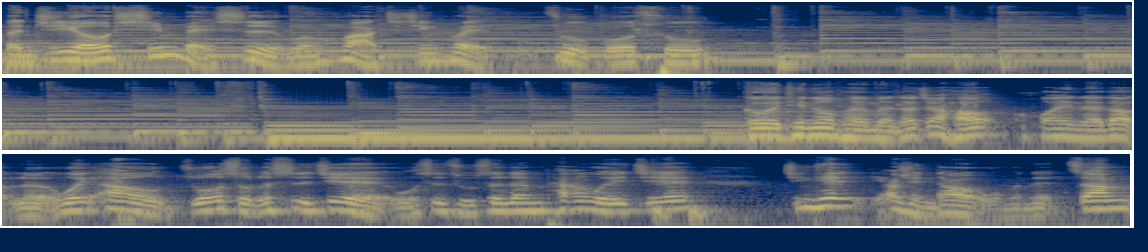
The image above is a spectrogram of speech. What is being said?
本集由新北市文化基金会补助播出。各位听众朋友们，大家好，欢迎来到 The Way Out 左手的世界，我是主持人潘玮杰。今天邀请到我们的张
